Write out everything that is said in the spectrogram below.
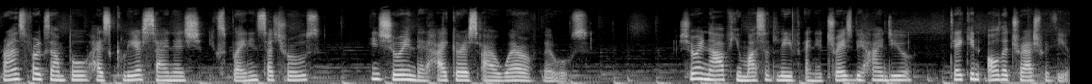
France, for example, has clear signage explaining such rules, ensuring that hikers are aware of the rules. Sure enough, you mustn't leave any trace behind you, taking all the trash with you.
